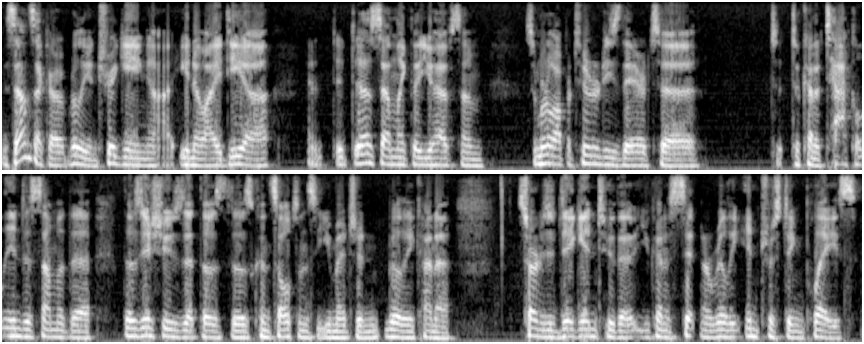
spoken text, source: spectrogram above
it sounds like a really intriguing, uh, you know, idea and it does sound like that you have some some real opportunities there to, to to, kind of tackle into some of the those issues that those those consultants that you mentioned really kind of started to dig into that you kind of sit in a really interesting place.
